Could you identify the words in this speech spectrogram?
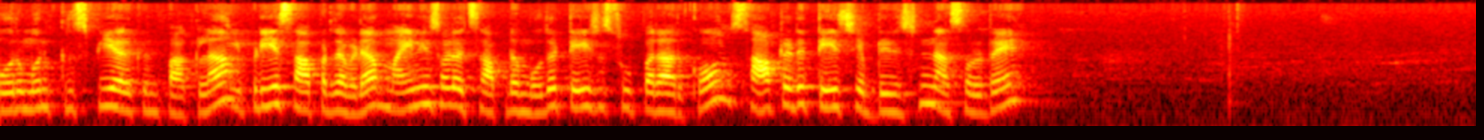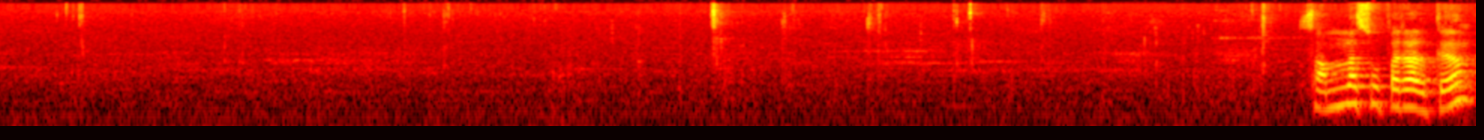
மொறு மொறு கிறிஸ்பியாக இருக்குன்னு பார்க்கலாம். இப்படியே சாப்பிட்றத விட மைனீஸோட சாப்பிடும்போது டேஸ்ட் சூப்பராக இருக்கும். சாப்பிட்டுட்டு டேஸ்ட் எப்படி இருந்துச்சுன்னு நான் சொல்கிறேன் செம்ம சூப்பராக இருக்குது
